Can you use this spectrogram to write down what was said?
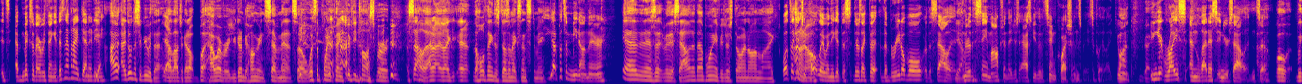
it's a mix of everything. It doesn't have an identity. Yeah, I, I don't disagree with that Yeah. logic at all. But however, you're going to be hungry in seven minutes. So what's the point of paying fifty dollars for a salad? I, don't- I like uh, the whole thing just doesn't make sense to me. You got to put some meat on there. Yeah, is it really a salad at that point if you're just throwing on like? Well, it's like I at don't know. Chipotle when you get this. There's like the the burrito bowl or the salad, Yeah. and they're the same option. They just ask you the same questions basically. Like, do you want? Right. You can get rice and lettuce in your salad. And uh, so Well, we,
